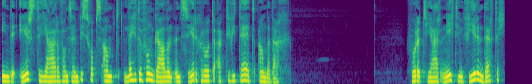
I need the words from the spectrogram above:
in de eerste jaren van zijn bisschopsambt legde von Galen een zeer grote activiteit aan de dag. Voor het jaar 1934,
